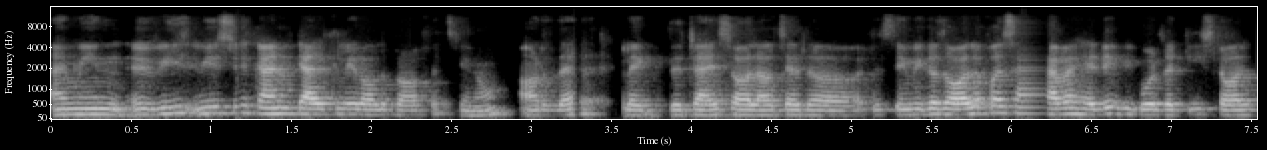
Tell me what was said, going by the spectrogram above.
I mean, we, we used to kind of calculate all the profits, you know, out of that, like the chai stall outside the this thing, because all of us have a headache. We go to the tea stall,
